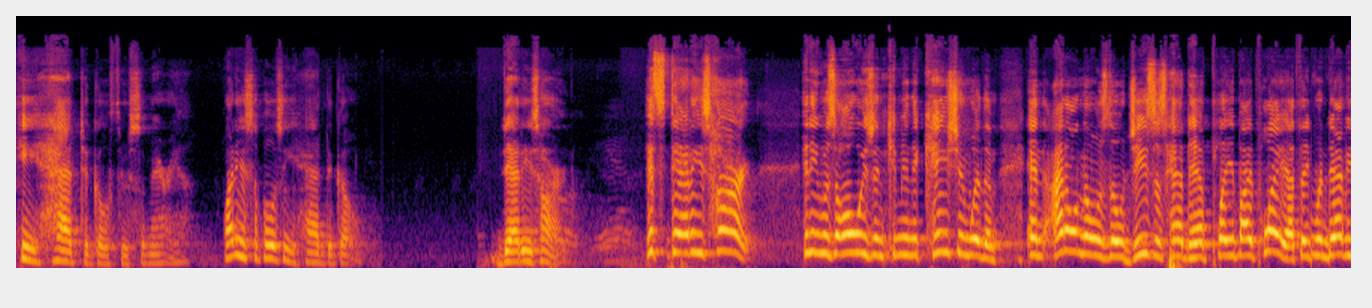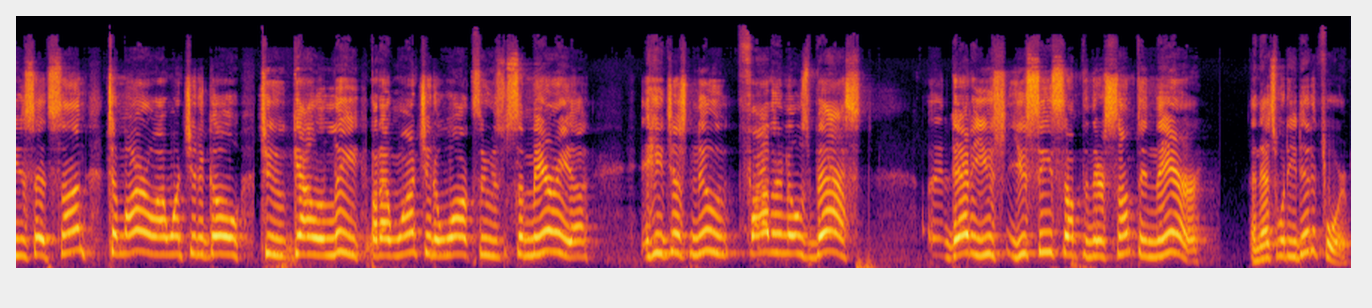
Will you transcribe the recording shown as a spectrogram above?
he had to go through Samaria. Why do you suppose he had to go? Daddy's heart. It's daddy's heart. And he was always in communication with them. And I don't know as though Jesus had to have play by play. I think when daddy said, Son, tomorrow I want you to go to Galilee, but I want you to walk through Samaria, he just knew Father knows best. Daddy, you, you see something, there's something there. And that's what he did it for.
